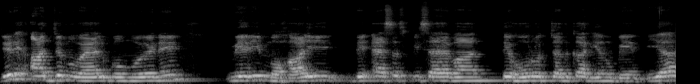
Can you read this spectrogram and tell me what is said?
ਜਿਹੜੇ ਅੱਜ ਮੋਬਾਈਲ ਗੁੰਮ ਹੋਏ ਨੇ, ਮੇਰੀ ਮੋਹਾਲੀ ਦੇ ਐਸਐਸਪੀ ਸਾਹਿਬਾਨ ਤੇ ਹੋਰ ਉੱਚ ਅਧਿਕਾਰੀਆਂ ਨੂੰ ਬੇਨਤੀ ਆ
